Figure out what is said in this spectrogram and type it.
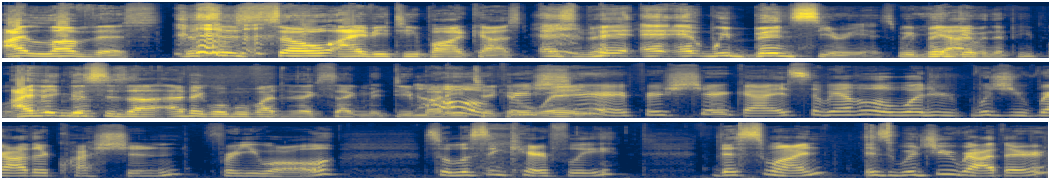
I love this. This is so IVT podcast. It's been, and, and we've been serious. We've been Yeah. giving the people. I think stuff. this is. Uh, I think we'll move on to the next segment. D Money, oh, take it away. for sure, for sure, guys. So we have a little would would you rather question for you all. So listen carefully. This one is: Would you rather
